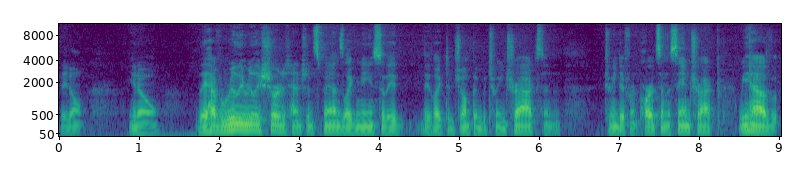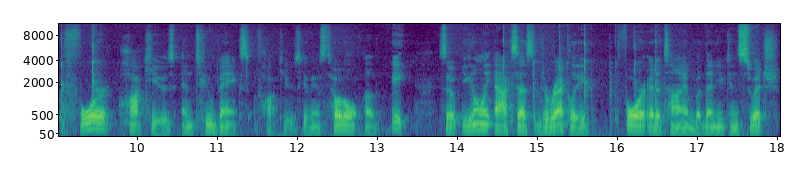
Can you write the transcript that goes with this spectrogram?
they don't, you know, they have really, really short attention spans like me, so they, they like to jump in between tracks and between different parts in the same track. We have four hot cues and two banks of hot cues, giving us a total of eight. So you can only access directly four at a time, but then you can switch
